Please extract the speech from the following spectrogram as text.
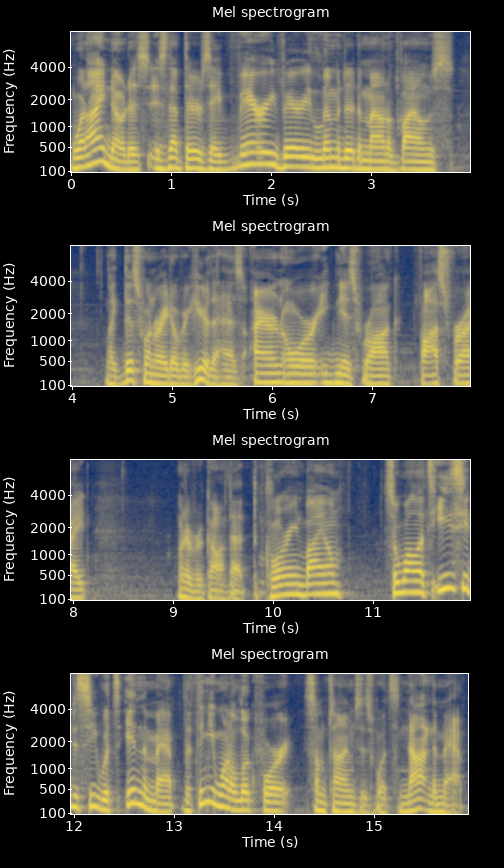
What I notice is that there's a very, very limited amount of biomes like this one right over here that has iron ore, igneous rock, phosphorite, whatever you call it, that, the chlorine biome. So while it's easy to see what's in the map, the thing you want to look for sometimes is what's not in the map.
